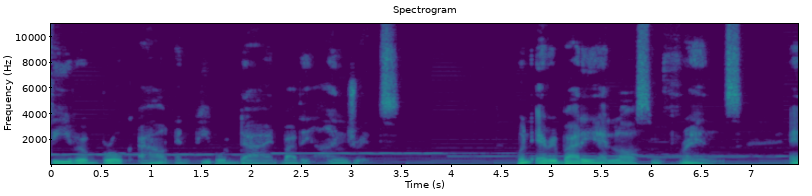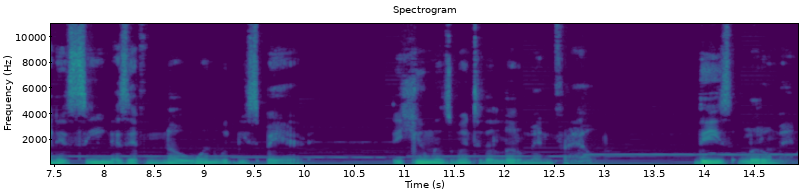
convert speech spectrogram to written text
fever broke out and people died by the hundreds. When everybody had lost some friends and it seemed as if no one would be spared, the humans went to the little men for help. These little men,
